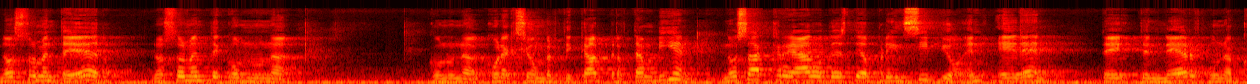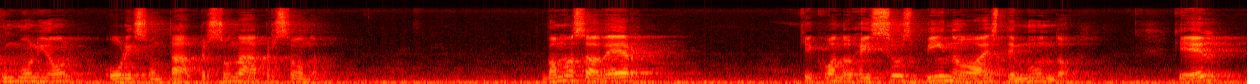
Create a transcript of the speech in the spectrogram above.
no solamente Él, no solamente con una, con una conexión vertical, pero también nos ha creado desde el principio en Edén de tener una comunión horizontal, persona a persona. Vamos a ver que cuando Jesús vino a este mundo, que Él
